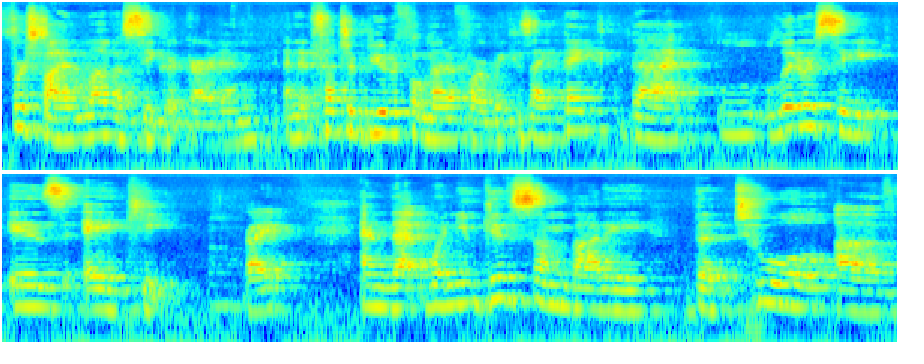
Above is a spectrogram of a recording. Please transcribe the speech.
first of all, I love a secret garden, and it's such a beautiful metaphor because I think that literacy is a key, right? And that when you give somebody the tool of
